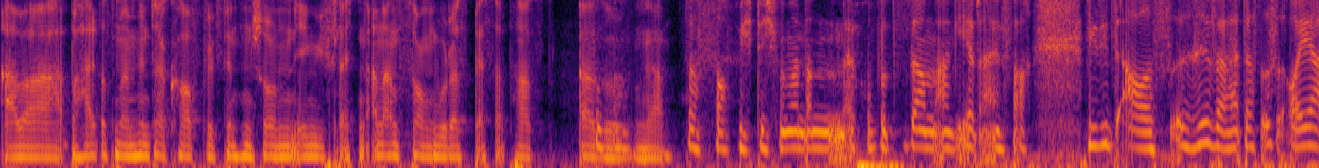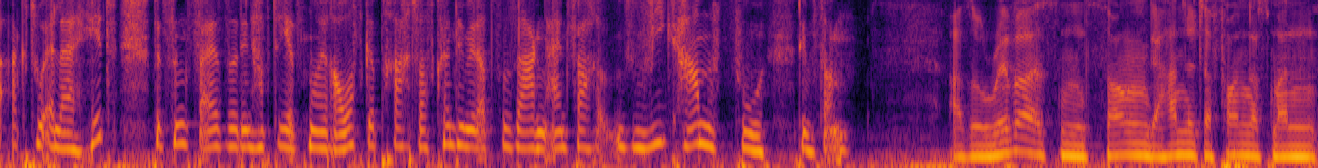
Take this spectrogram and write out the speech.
aber behalt das mal im Hinterkopf. Wir finden schon irgendwie vielleicht einen anderen Song, wo das besser passt. Also, Super. ja. Das ist auch wichtig, wenn man dann in der Gruppe zusammen agiert einfach. Wie sieht's aus? River, das ist euer aktueller Hit, beziehungsweise den habt ihr jetzt neu rausgebracht. Was könnt ihr mir dazu sagen? Einfach, wie kam es zu dem Song? Also River ist ein Song, der handelt davon, dass man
